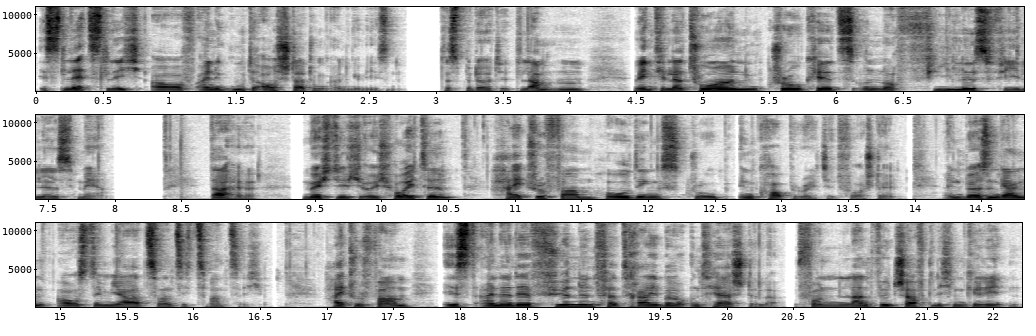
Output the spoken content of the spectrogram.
ist letztlich auf eine gute Ausstattung angewiesen. Das bedeutet Lampen, Ventilatoren, Crow-Kits und noch vieles, vieles mehr. Daher möchte ich euch heute Hydrofarm Holdings Group Incorporated vorstellen. Ein Börsengang aus dem Jahr 2020. Hydrofarm ist einer der führenden Vertreiber und Hersteller von landwirtschaftlichen Geräten.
